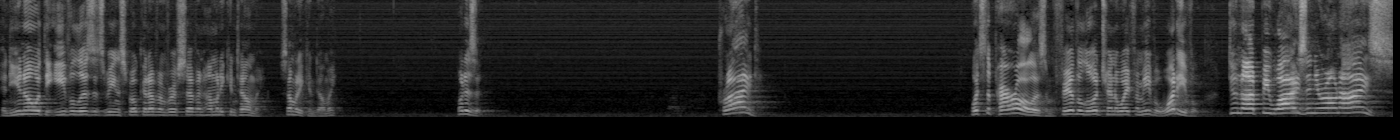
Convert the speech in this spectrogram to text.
And do you know what the evil is that's being spoken of in verse 7? How many can tell me? Somebody can tell me. What is it? Pride. What's the parallelism? Fear the Lord, turn away from evil. What evil? Do not be wise in your own eyes.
